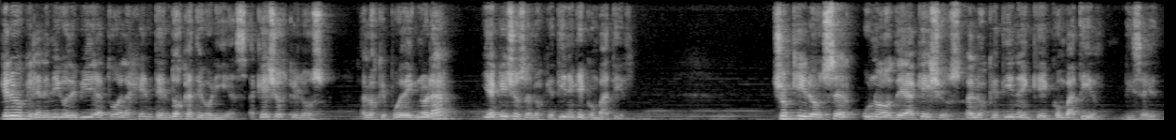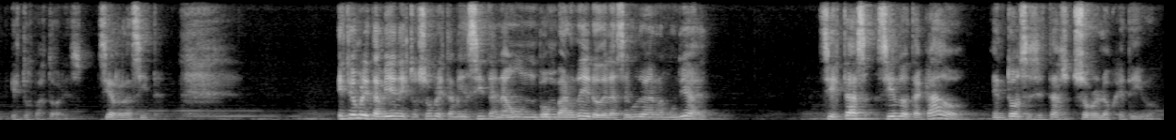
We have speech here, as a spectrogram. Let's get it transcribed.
creo que el enemigo divide a toda la gente en dos categorías, aquellos que los, a los que puede ignorar y aquellos a los que tiene que combatir. Yo quiero ser uno de aquellos a los que tienen que combatir, dice estos pastores. Cierra la cita. Este hombre también, estos hombres también citan a un bombardero de la Segunda Guerra Mundial. Si estás siendo atacado, entonces estás sobre el objetivo.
